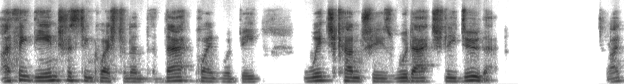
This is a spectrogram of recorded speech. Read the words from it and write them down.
I think the interesting question at that point would be which countries would actually do that, right?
